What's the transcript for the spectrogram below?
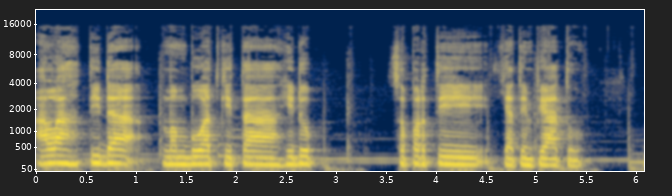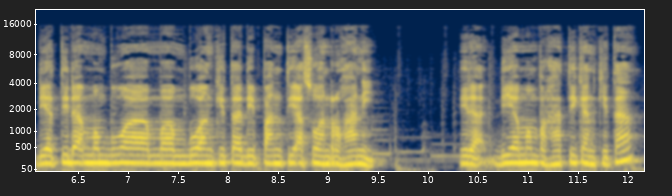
Allah tidak membuat kita hidup seperti yatim piatu. Dia tidak membuang, kita di panti asuhan rohani. Tidak, dia memperhatikan kita.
